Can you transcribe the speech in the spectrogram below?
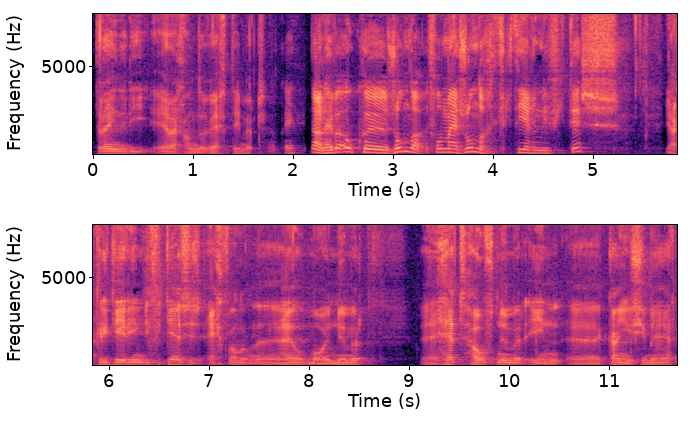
Trainer die erg aan de weg timmert. Oké. Okay. Nou, dan hebben we ook zondag, voor mij zondag criterium de Vitesse. Ja, criterium de Vitesse is echt wel een heel mooi nummer. het hoofdnummer in uh, Chimère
